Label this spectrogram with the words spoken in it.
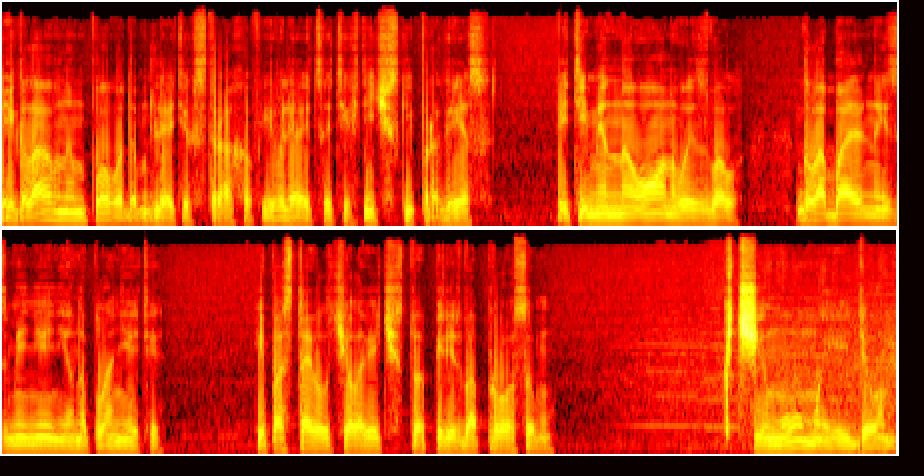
И главным поводом для этих страхов является технический прогресс. Ведь именно он вызвал глобальные изменения на планете и поставил человечество перед вопросом, к чему мы идем.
